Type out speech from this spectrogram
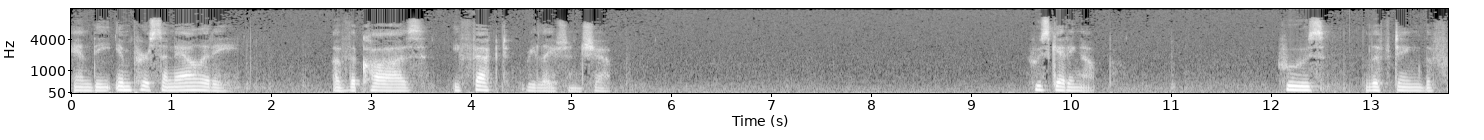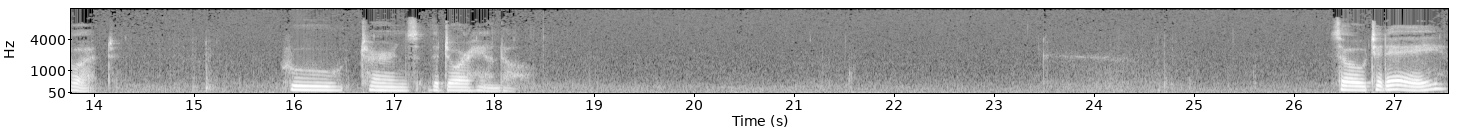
and the impersonality of the cause effect relationship. Who's getting up? Who's lifting the foot? Who turns the door handle? So today,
